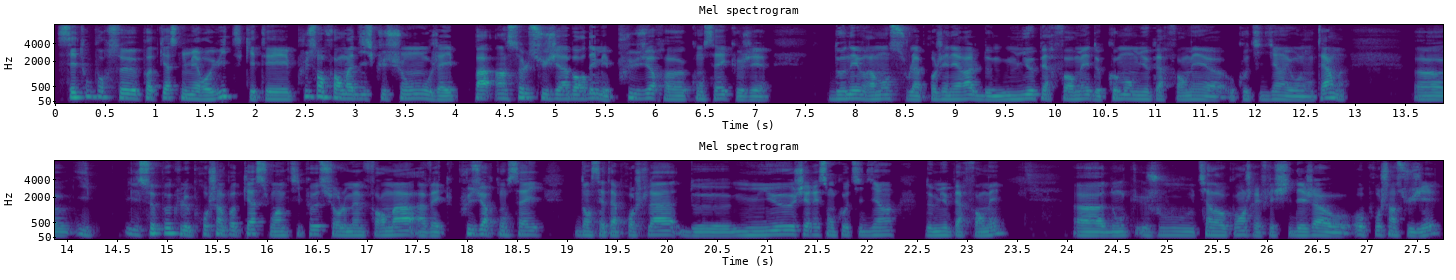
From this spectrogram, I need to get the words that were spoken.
C'est tout pour ce podcast numéro 8, qui était plus en format discussion, où j'avais pas un seul sujet abordé, mais plusieurs euh, conseils que j'ai donnés vraiment sous l'approche générale de mieux performer, de comment mieux performer euh, au quotidien et au long terme. Euh, il se peut que le prochain podcast soit un petit peu sur le même format avec plusieurs conseils dans cette approche-là de mieux gérer son quotidien, de mieux performer. Euh, donc je vous tiendrai au courant, je réfléchis déjà au, prochain sujet.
